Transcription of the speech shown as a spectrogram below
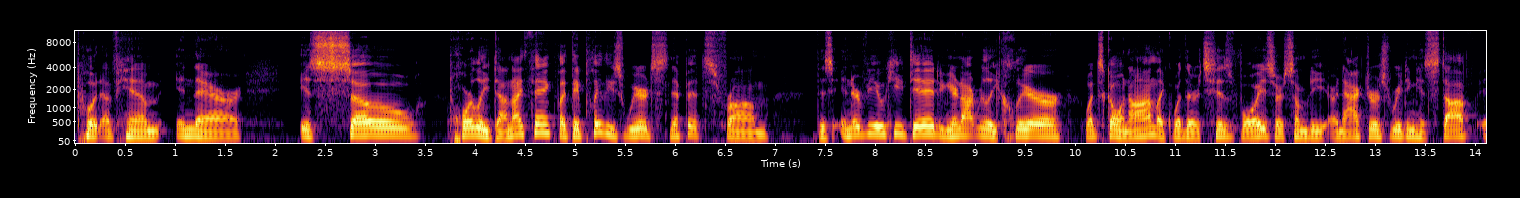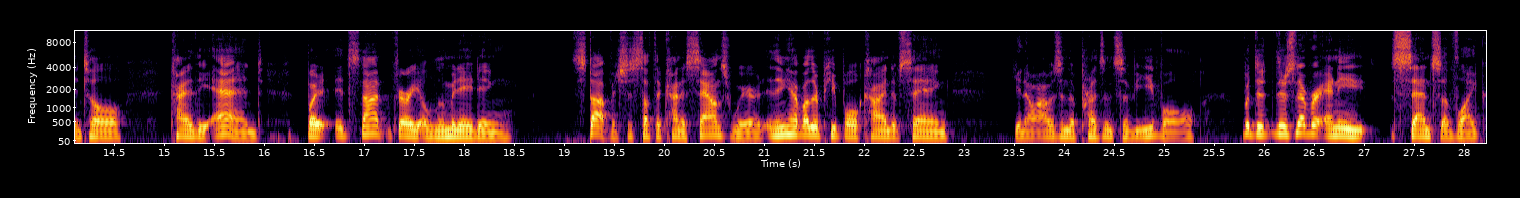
put of him in there is so poorly done, I think. Like they play these weird snippets from this interview he did, and you're not really clear what's going on, like whether it's his voice or somebody, an actor's reading his stuff until kind of the end. But it's not very illuminating stuff. It's just stuff that kind of sounds weird. And then you have other people kind of saying, you know, I was in the presence of evil, but there, there's never any sense of like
